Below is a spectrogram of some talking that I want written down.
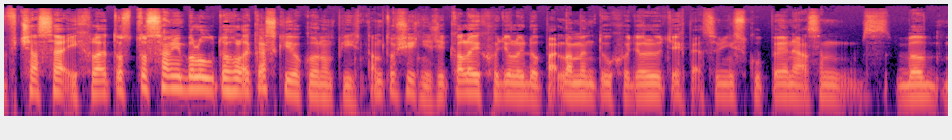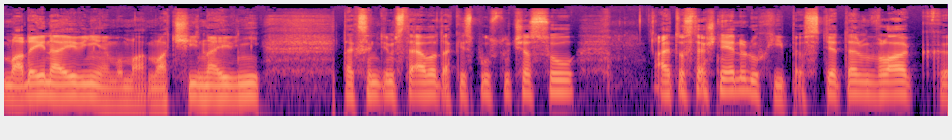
v čase chle, to, to samé bylo u toho lékařského konopí. Tam to všichni říkali, chodili do parlamentu, chodili do těch pracovních skupin. Já jsem byl mladý naivní, nebo mladší naivní, tak jsem tím strávil taky spoustu času. A je to strašně jednoduchý. Prostě ten vlak, eh,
